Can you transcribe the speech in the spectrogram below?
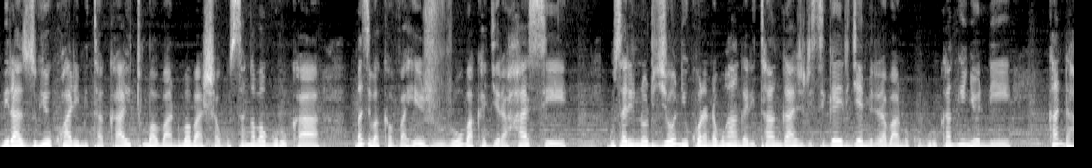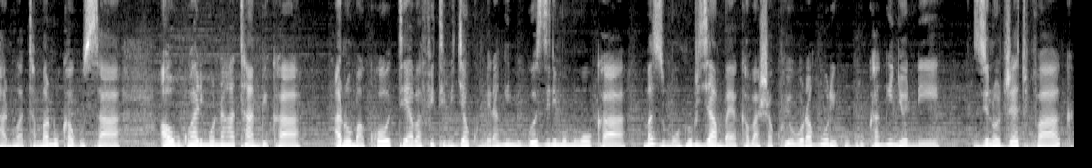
Birazwi yuko hari imitaka ituma abantu babasha gusa nk'abaguruka maze bakava hejuru bakagera hasi. Gusa rino ryo ni ikoranabuhanga ritangaje risigaye ryemerera abantu kuguruka nk'inyoni kandi ahantu hatamanuka gusa ahubwo harimo n'ahatambika. Ano makote aba afite ibijya kumera nk'imigozi irimo umwuka maze umuntu uryambaye akabasha kuyobora nk'uri kuguruka nk'inyoni. Zino jetpack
